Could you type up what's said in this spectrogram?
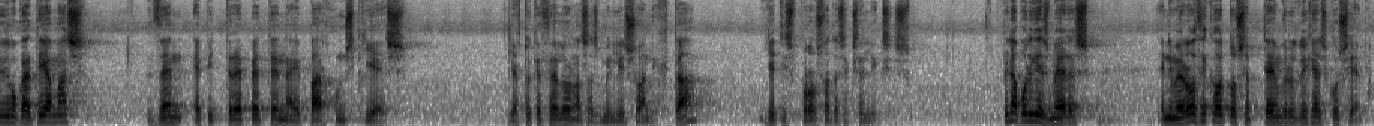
Στη δημοκρατία μας δεν επιτρέπεται να υπάρχουν σκιές. Γι' αυτό και θέλω να σας μιλήσω ανοιχτά για τις πρόσφατες εξελίξεις. Πριν από λίγες μέρες, ενημερώθηκα ότι το Σεπτέμβριο του 2021,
